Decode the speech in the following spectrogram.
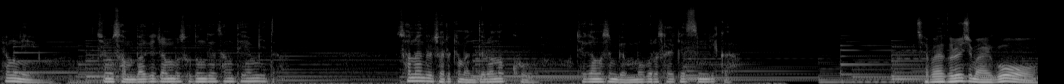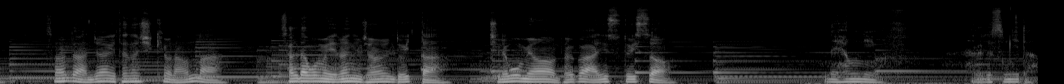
형님, 지금 선박이 전부 소등된 상태입니다. 선원들 저렇게 만들어 놓고 제가 무슨 면목으로 살겠습니까? 제발 그러지 말고 선원들 안전하게 퇴선시키고 나온나. 살다 보면 이런 일 저런 일도 있다. 지내보면 별거 아닐 수도 있어. 네 형님. 알겠습니다.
